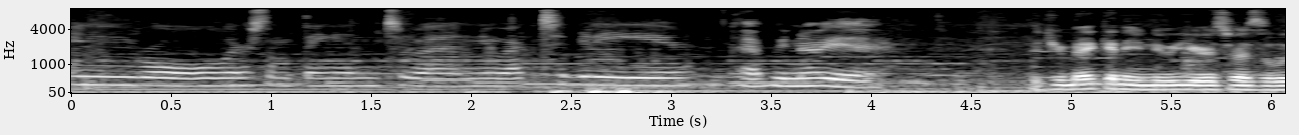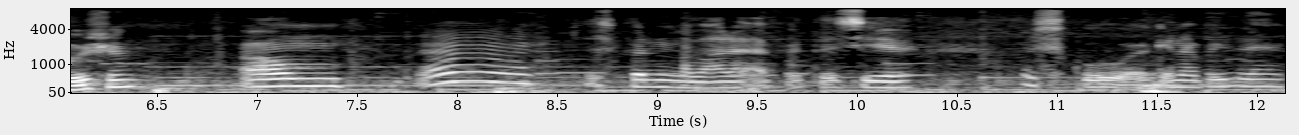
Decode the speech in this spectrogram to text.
enroll or something into a new activity. Happy New Year. Did you make any New Year's resolution? Um, uh, just put in a lot of effort this year with schoolwork and everything.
